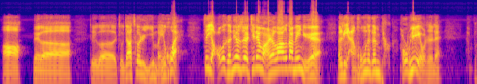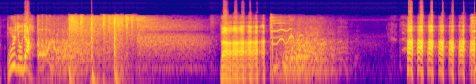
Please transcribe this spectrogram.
啊，那个这个酒驾测试仪没坏。这小子肯定是今天晚上拉个大美女，脸红的跟猴屁股似的，不不是酒驾。哈，哈哈哈哈哈！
